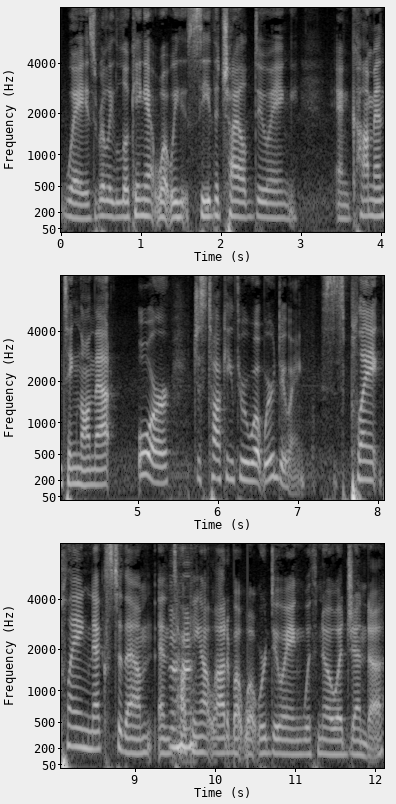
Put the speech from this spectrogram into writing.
ways really looking at what we see the child doing and commenting on that or just talking through what we're doing playing playing next to them and talking out loud about what we're doing with no agenda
